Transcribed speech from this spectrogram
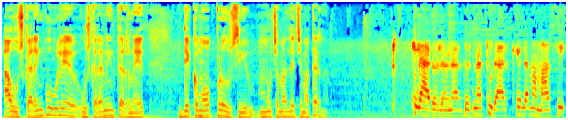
a buscar en Google, a buscar en Internet de cómo producir mucha más leche materna. Claro, Leonardo, es natural que la mamá, si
